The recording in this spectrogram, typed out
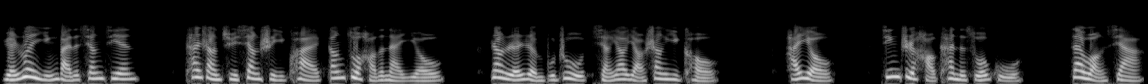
圆润银白的香肩看上去像是一块刚做好的奶油，让人忍不住想要咬上一口。还有精致好看的锁骨，再往下。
